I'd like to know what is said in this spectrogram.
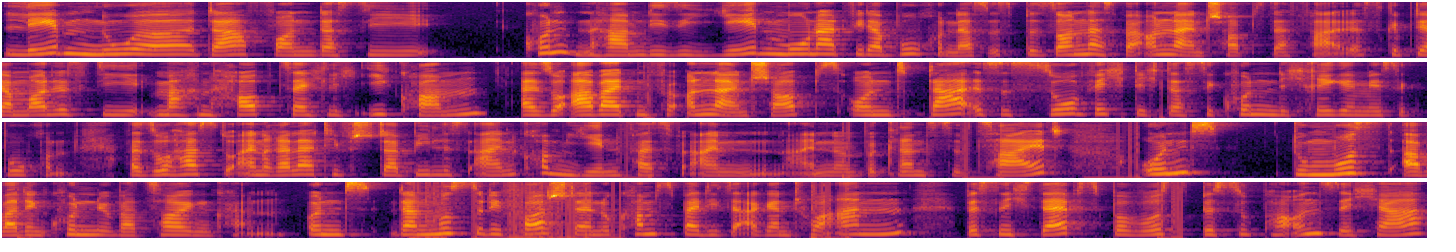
leben nur davon, dass sie Kunden haben, die sie jeden Monat wieder buchen. Das ist besonders bei Online-Shops der Fall. Es gibt ja Models, die machen hauptsächlich E-Com, also arbeiten für Online-Shops. Und da ist es so wichtig, dass die Kunden dich regelmäßig buchen, weil so hast du ein relativ stabiles Einkommen, jedenfalls für ein, eine begrenzte Zeit. Und Du musst aber den Kunden überzeugen können. Und dann musst du dir vorstellen, du kommst bei dieser Agentur an, bist nicht selbstbewusst, bist super unsicher.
